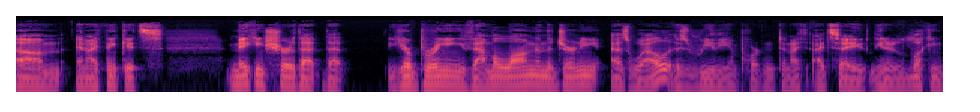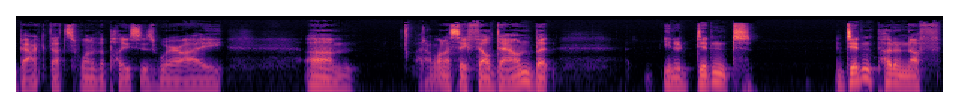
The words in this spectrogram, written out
Um, and I think it's making sure that, that you're bringing them along in the journey as well is really important. And I, would say, you know, looking back, that's one of the places where I, um, I don't want to say fell down, but you know, didn't didn't put enough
